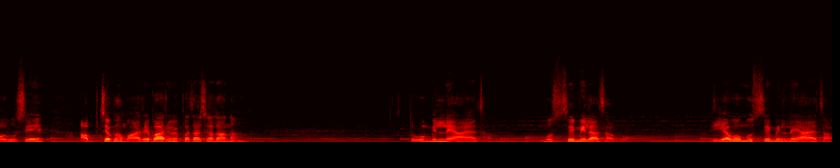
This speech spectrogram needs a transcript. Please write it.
और उसे अब जब हमारे बारे में पता चला ना तो वो मिलने आया था। मुझसे मिला था वो। रिया वो मुझसे मिलने आया था।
